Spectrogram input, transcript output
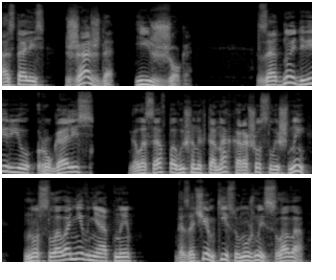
остались жажда и изжога. За одной дверью ругались, голоса в повышенных тонах хорошо слышны, но слова невнятны. Да зачем кису нужны слова?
